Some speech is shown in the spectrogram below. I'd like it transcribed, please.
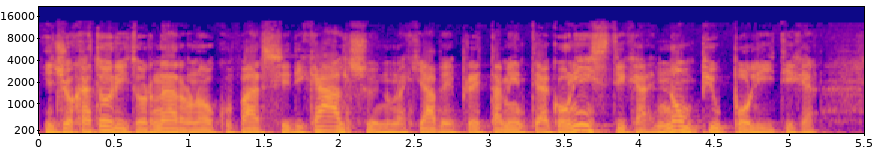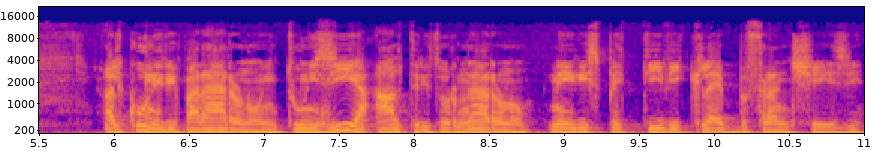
I giocatori tornarono a occuparsi di calcio in una chiave prettamente agonistica e non più politica. Alcuni ripararono in Tunisia, altri tornarono nei rispettivi club francesi.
